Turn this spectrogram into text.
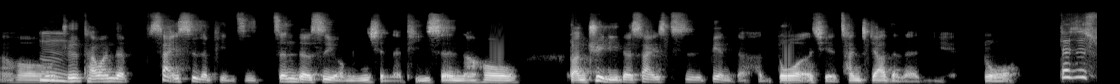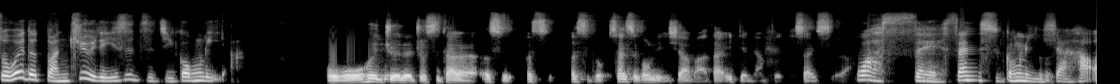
然后我觉得台湾的赛事的品质真的是有明显的提升，然后短距离的赛事变得很多，而且参加的人也多。但是所谓的短距离是指几公里啊？我我会觉得就是大概二十二十二十多三十公里以下吧，大概一点两点的赛事啊。哇塞，三十公里以下，好，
